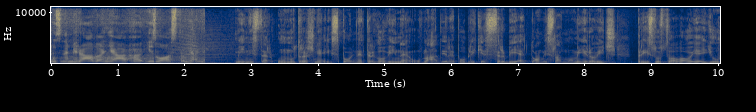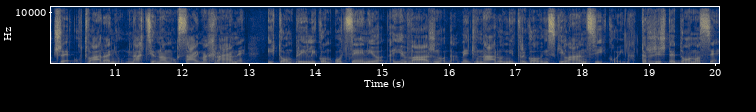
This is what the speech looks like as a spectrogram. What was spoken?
uznemiravanja i zlostavljanja. Ministar unutrašnje i spoljne trgovine u vladi Republike Srbije Tomislav Momirović prisustvovao je juče otvaranju nacionalnog sajma hrane i tom prilikom ocenio da je važno da međunarodni trgovinski lanci koji na tržište donose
